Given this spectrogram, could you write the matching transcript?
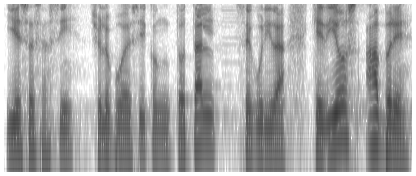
Y eso es así, yo lo puedo decir con total seguridad, que Dios abre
